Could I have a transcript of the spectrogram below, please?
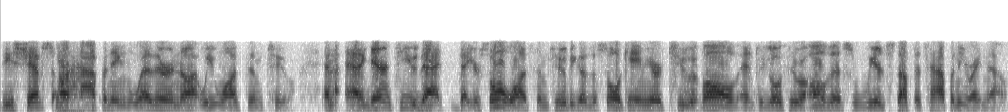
These shifts Yeah. are happening whether or not we want them to, and, and I guarantee you that that your soul wants them to because the soul came here to evolve and to go through all this weird stuff that's happening right now.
